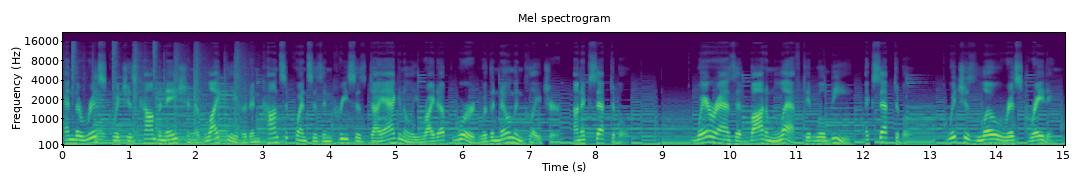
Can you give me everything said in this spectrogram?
And the risk which is combination of likelihood and consequences increases diagonally right upward with a nomenclature, unacceptable. Whereas at bottom left it will be, acceptable. Which is low risk rating.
